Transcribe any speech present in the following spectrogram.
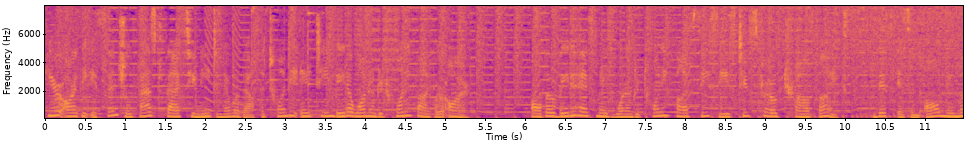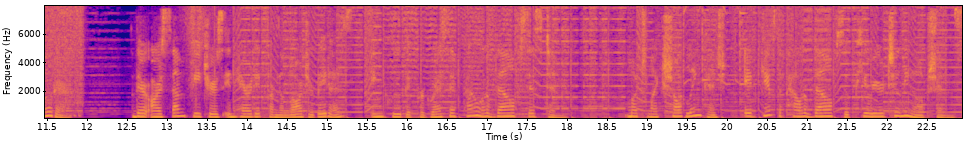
Here are the essential fast facts you need to know about the 2018 Beta 125RR. Although Beta has made 125cc's two-stroke trials bikes, this is an all-new motor. There are some features inherited from the larger Betas, include the progressive power valve system. Much like shock linkage, it gives the power valve superior tuning options.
